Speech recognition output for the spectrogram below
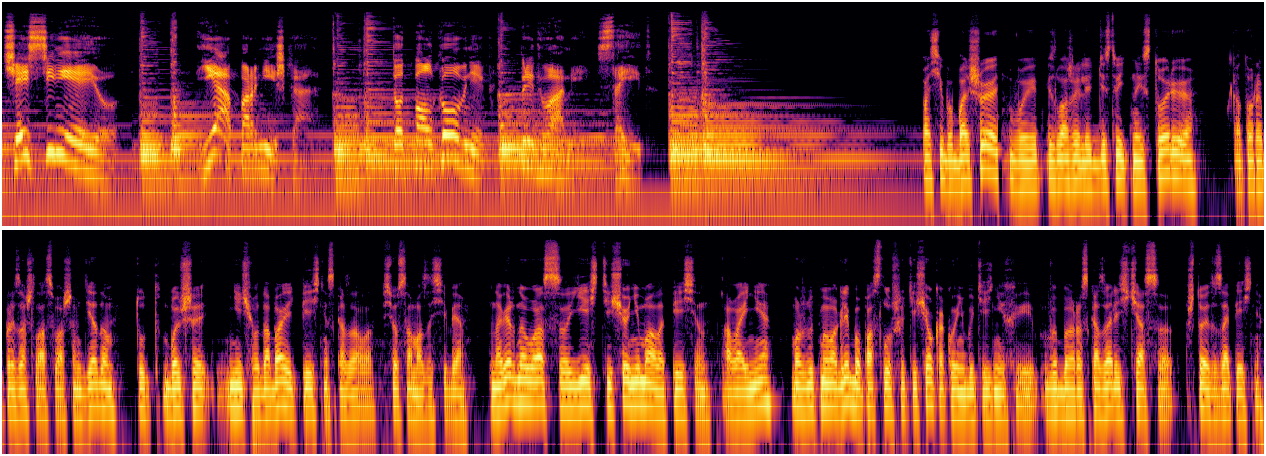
Честь имею, я парнишка Тот полковник пред вами стоит Спасибо большое. Вы изложили действительно историю которая произошла с вашим дедом. Тут больше нечего добавить, песня сказала все сама за себя. Наверное, у вас есть еще немало песен о войне. Может быть, мы могли бы послушать еще какую-нибудь из них, и вы бы рассказали сейчас, что это за песня.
